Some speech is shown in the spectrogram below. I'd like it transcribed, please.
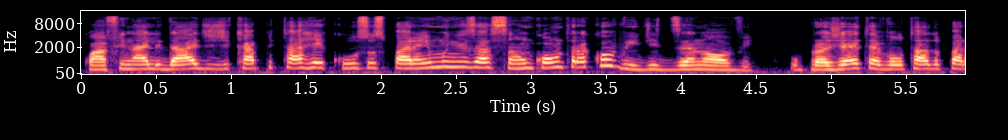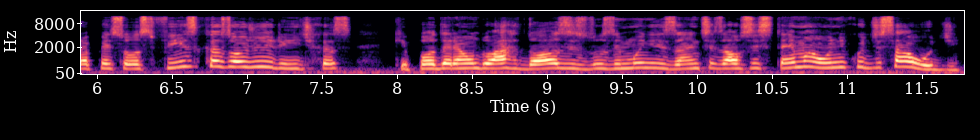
com a finalidade de captar recursos para a imunização contra a Covid-19. O projeto é voltado para pessoas físicas ou jurídicas que poderão doar doses dos imunizantes ao Sistema Único de Saúde,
